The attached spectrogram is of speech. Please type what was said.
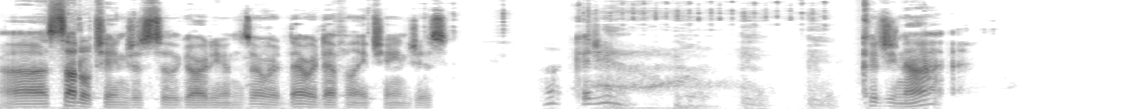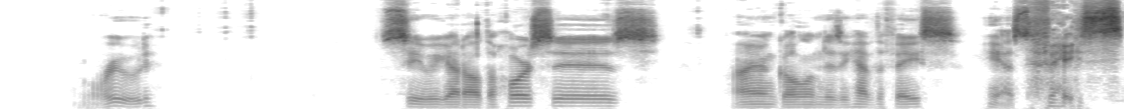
Uh, subtle changes to the Guardians. There were there were definitely changes. could you? Could you not? Rude. See, we got all the horses. Iron Golem, does he have the face? He has the face.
